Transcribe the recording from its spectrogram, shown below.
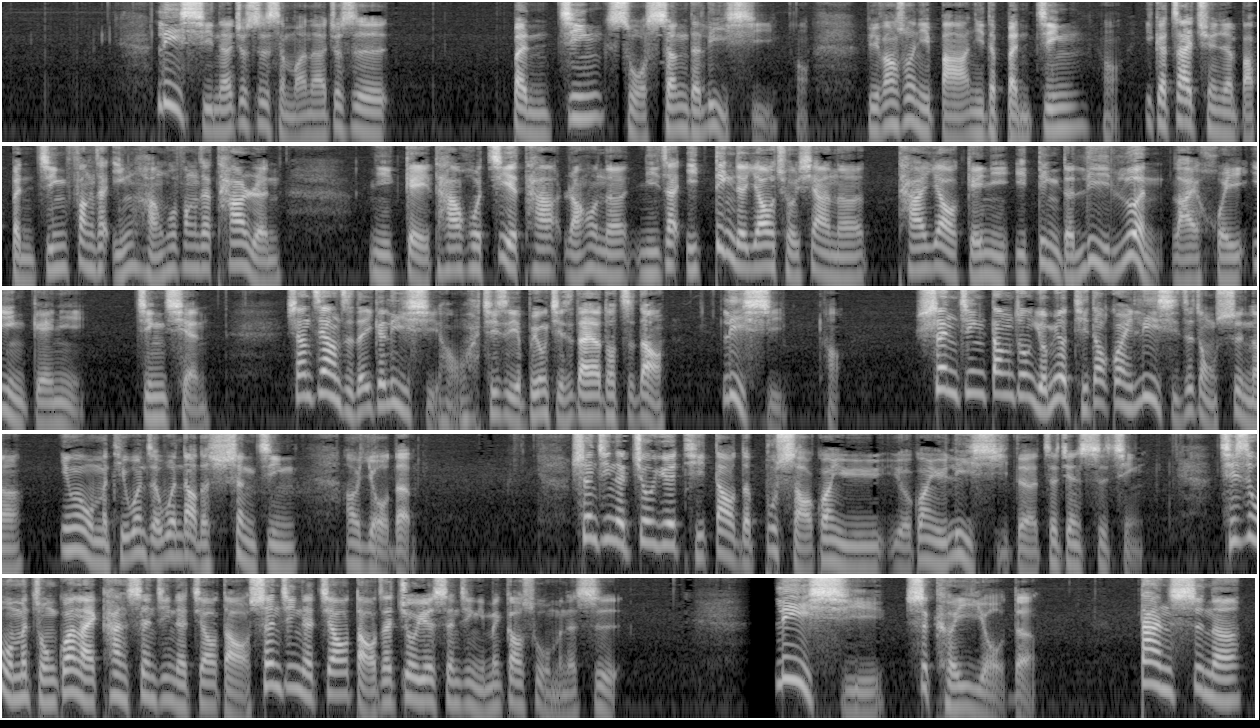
利息呢，就是什么呢？就是本金所生的利息哦。比方说，你把你的本金哦，一个债权人把本金放在银行或放在他人，你给他或借他，然后呢，你在一定的要求下呢，他要给你一定的利润来回应给你金钱，像这样子的一个利息哈，其实也不用解释，大家都知道利息。好，圣经当中有没有提到关于利息这种事呢？因为我们提问者问到的是圣经哦，有的。圣经的旧约提到的不少关于有关于利息的这件事情。其实我们总观来看圣经的教导，圣经的教导在旧约圣经里面告诉我们的是，利息是可以有的，但是呢，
